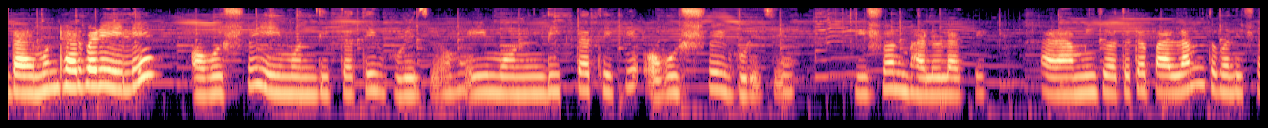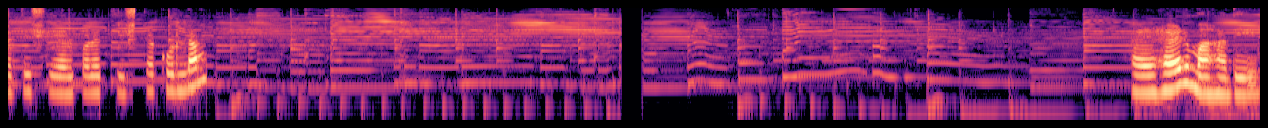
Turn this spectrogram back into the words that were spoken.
ডায়মন্ড হারবারে এলে অবশ্যই এই মন্দিরটাতে ঘুরে যেও। এই মন্দিরটা থেকে অবশ্যই ঘুরে যেও। ভীষণ ভালো লাগবে আর আমি যতটা পারলাম তোমাদের সাথে শেয়ার করার চেষ্টা করলাম। হর হর মহাদেব।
